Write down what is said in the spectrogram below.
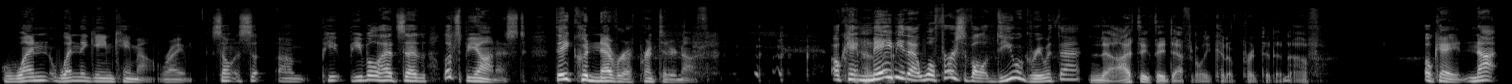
when when the game came out right? So, so um pe- people had said let's be honest they could never have printed enough. Okay maybe that well first of all do you agree with that? No, I think they definitely could have printed enough. Okay, not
